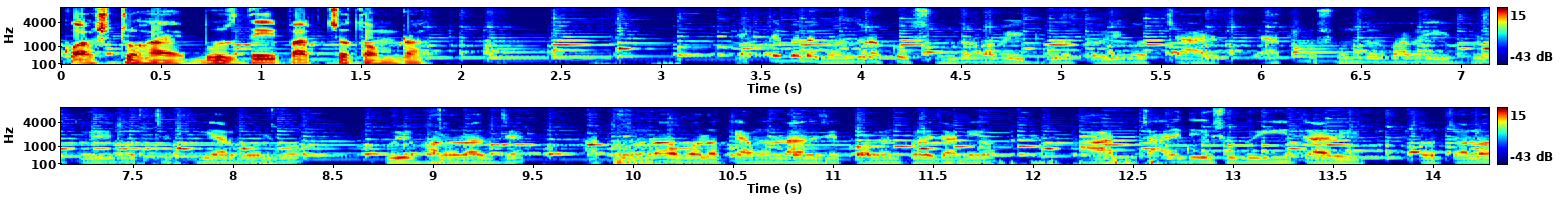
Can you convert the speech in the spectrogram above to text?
কষ্ট হয়, বুঝতেই পারছ তোমরা। দেখতে পেলে বন্ধুরা খুব সুন্দরভাবে ইটগুলো তৈরি করছে আর এত সুন্দরভাবে ইটগুলো তৈরি করছে, কি আর বলব? খুবই ভালো লাগছে। আর তোমরাও বলো কেমন লাগছে কমেন্ট করে জানিও। আর চারিদিকে শুধু ইট আর ইট। তো চলো,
